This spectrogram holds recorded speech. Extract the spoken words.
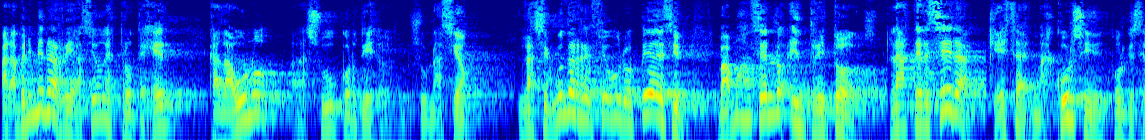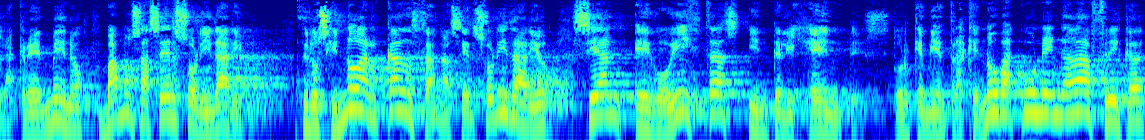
La primera reacción es proteger cada uno a su cortijo, su nación. La segunda reacción europea es decir, vamos a hacerlo entre todos. La tercera, que esta es más cursi porque se la creen menos, vamos a ser solidarios. Pero si no alcanzan a ser solidarios, sean egoístas inteligentes. Porque mientras que no vacunen a África,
